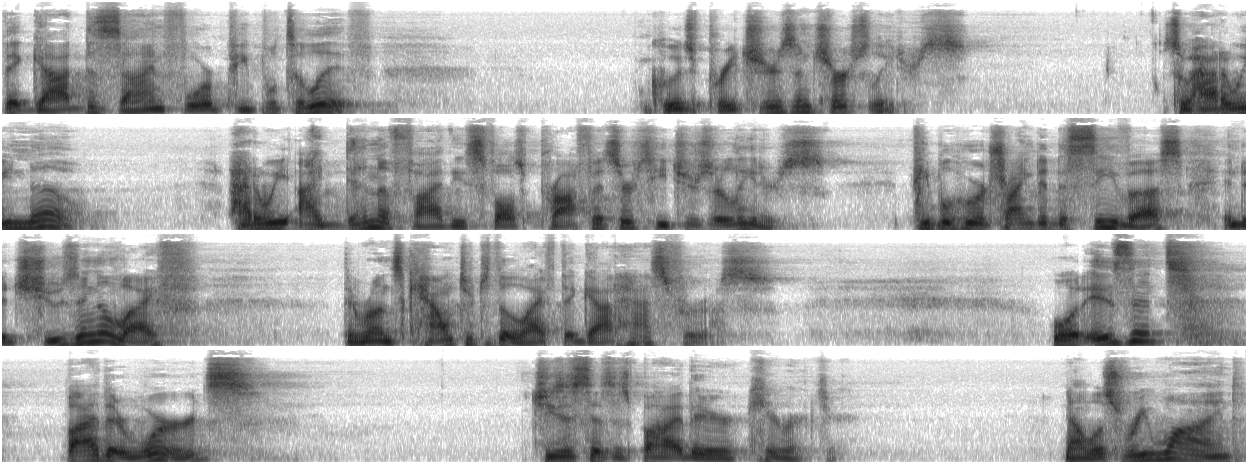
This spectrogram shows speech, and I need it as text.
that God designed for people to live. Includes preachers and church leaders. So, how do we know? How do we identify these false prophets or teachers or leaders? People who are trying to deceive us into choosing a life that runs counter to the life that God has for us. Well, it isn't by their words. Jesus says it's by their character. Now let's rewind.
